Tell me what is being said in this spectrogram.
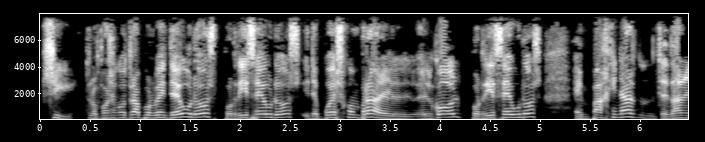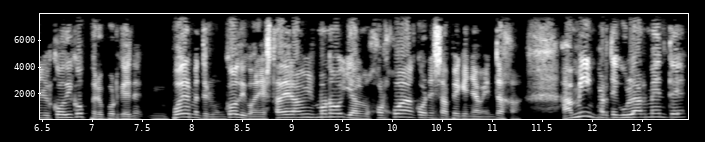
sí, te lo puedes encontrar por 20 euros, por 10 euros, y te puedes comprar el, el Gold por 10 euros en páginas donde te dan el código, pero porque puedes meter un código. En Stadia ahora mismo no, y a lo mejor juegan con esa pequeña ventaja. A mí, particularmente,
